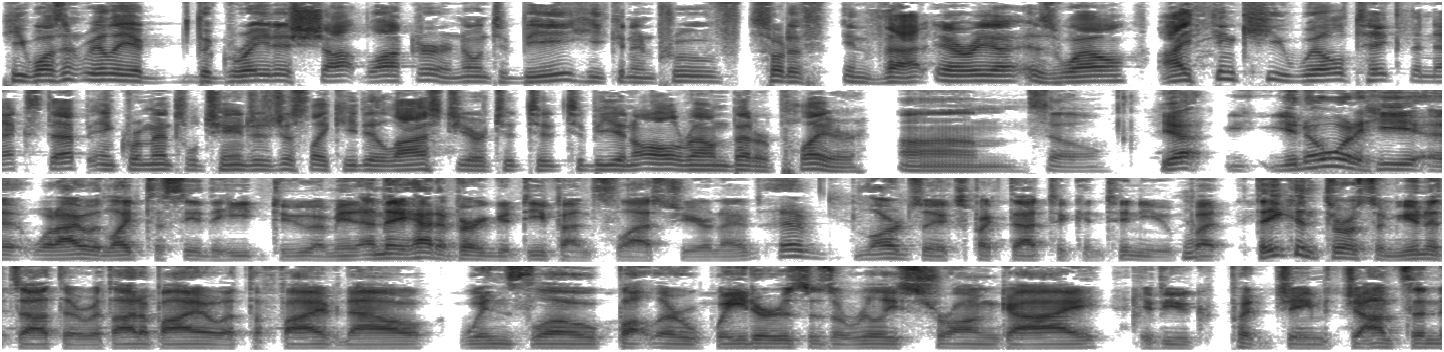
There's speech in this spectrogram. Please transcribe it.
He wasn't really a, the greatest shot blocker or known to be. He can improve sort of in that area as well. I think he will take the next step, incremental changes, just like he did last year to, to, to be an all around better player. Um, so yeah, you know what he, uh, what I would like to see the Heat do. I mean, and they had a very good defense last year, and I, I largely expect that to continue. Yep. But they can throw some units out there with Adebayo at the five now. Winslow, Butler, Waiters is a really strong guy. If you put James Johnson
